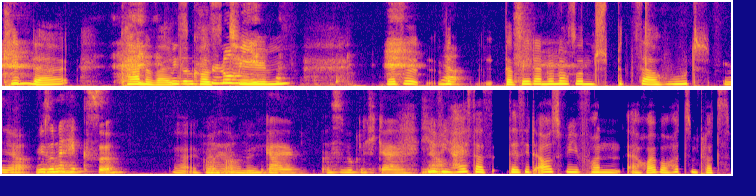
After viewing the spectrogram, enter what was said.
Kinder-Karnevalskostüm. So weißt du, ja. Da fehlt dann nur noch so ein spitzer Hut. Ja, wie so eine Hexe. Ja, ich weiß oh, ja. auch nicht. Geil. Das ist wirklich geil. Hier, ja. wie heißt das? Der sieht aus wie von äh, Räuber Hotzenplotz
